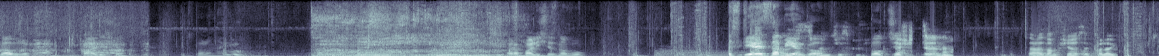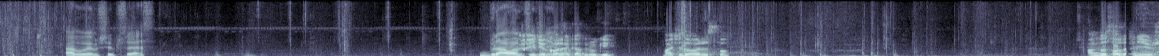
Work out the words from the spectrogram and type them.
Dobrze, pali się. Podpalone. Dobra, pali się znowu. Jest, zabiję go! Pokczam. Jeszcze jeden. Zaraz wam przyniosę kolegi. A byłem szybszy, jest? Ubrałem się w Idzie niego. kolega drugi. Macie towarzystwo? On dostał ode mnie już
